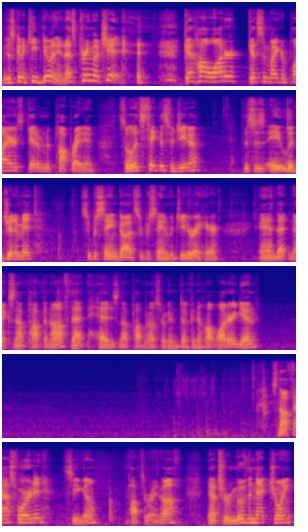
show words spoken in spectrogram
I'm just going to keep doing it. That's pretty much it. get hot water, get some micro pliers, get them to pop right in. So let's take this Vegeta. This is a legitimate Super Saiyan God, Super Saiyan Vegeta right here. And that neck's not popping off. That head is not popping off. So we're going to dunk it in hot water again. It's not fast forwarded. So you go. Pops it right off. Now to remove the neck joint,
